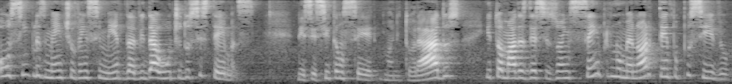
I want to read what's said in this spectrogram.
ou simplesmente o vencimento da vida útil dos sistemas. Necessitam ser monitorados e tomadas decisões sempre no menor tempo possível,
